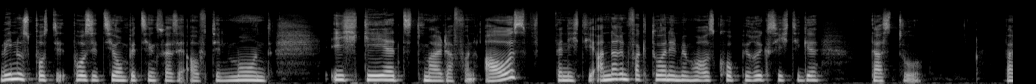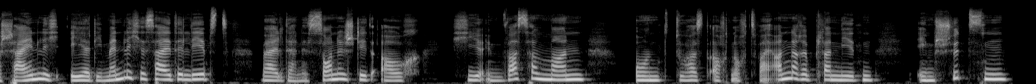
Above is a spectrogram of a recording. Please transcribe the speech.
Venus-Position beziehungsweise auf den Mond. Ich gehe jetzt mal davon aus, wenn ich die anderen Faktoren in dem Horoskop berücksichtige, dass du wahrscheinlich eher die männliche Seite lebst, weil deine Sonne steht auch hier im Wassermann und du hast auch noch zwei andere Planeten im Schützen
